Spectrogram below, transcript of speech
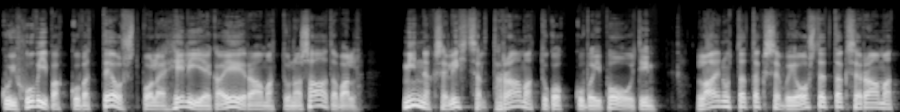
kui huvipakkuvat teost pole heli ega e-raamatuna saadaval, minnakse lihtsalt raamatukokku või poodi, laenutatakse või ostetakse raamat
